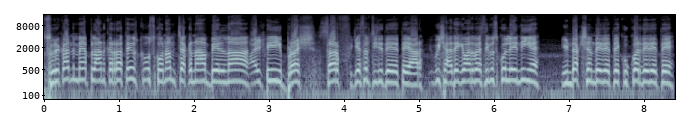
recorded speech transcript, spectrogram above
सूर्यकांत मैं प्लान कर रहा था उसको, उसको ना हम चकना बेलना बाल्टी ब्रश सर्फ ये सब चीज़ें दे देते यार। क्योंकि शादी के बाद वैसे भी उसको लेनी है। इंडक्शन दे देते, कुकर दे देते,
